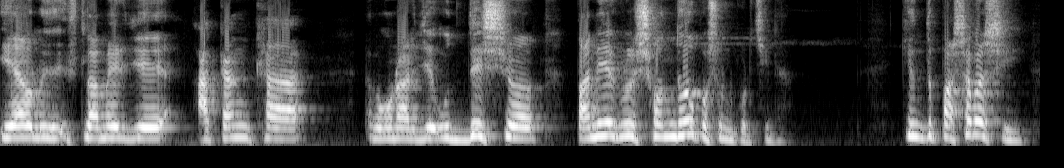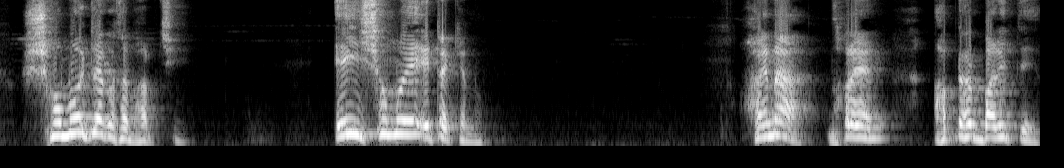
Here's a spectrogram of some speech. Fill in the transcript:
ইয়াউল ইসলামের যে আকাঙ্ক্ষা এবং ওনার যে উদ্দেশ্য নিয়ে এগুলো সন্দেহ পোষণ করছি না। কিন্তু পাশাপাশি সময়টার কথা ভাবছি। এই সময়ে এটা কেন? হয় না? ধরেন আপনার বাড়িতে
